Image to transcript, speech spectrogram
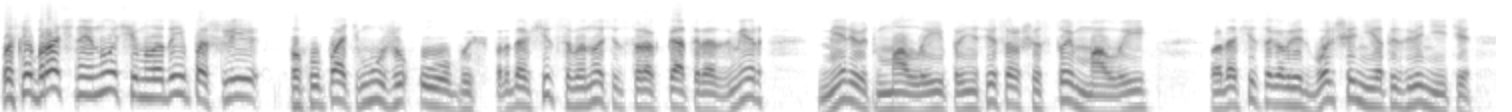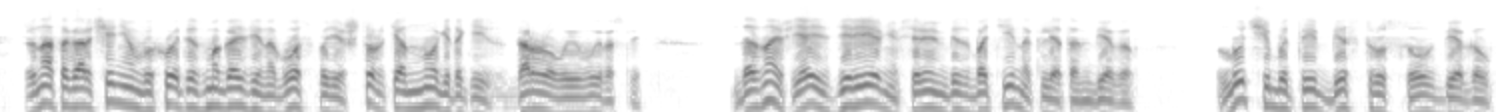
После брачной ночи молодые пошли покупать мужу обувь. Продавщица выносит 45 размер, меряют малы, принесли 46-й малы. Продавщица говорит, больше нет, извините. Жена с огорчением выходит из магазина. Господи, что же у тебя ноги такие здоровые выросли? Да знаешь, я из деревни, все время без ботинок летом бегал. Лучше бы ты без трусов бегал.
